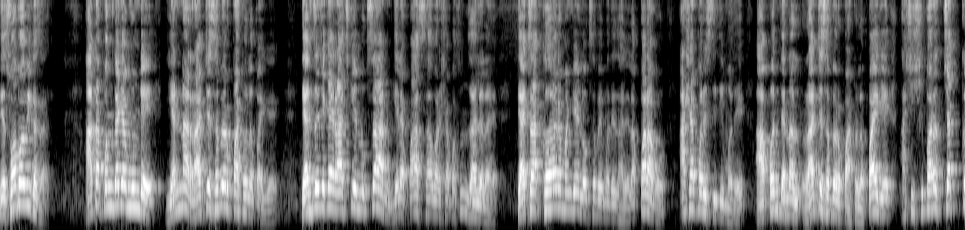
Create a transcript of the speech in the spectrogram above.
ते स्वाभाविकच आहे. आता पंकजा मुंडे यांना राज्यसभेवर पाठवलं पाहिजे. त्यांचं जे काही राजकीय नुकसान गेल्या पाच सहा वर्षापासून झालेलं आहे त्याचा कहर म्हणजे लोकसभेमध्ये झालेला पराभव. अशा परिस्थितीमध्ये आपण त्यांना राज्यसभेवर पाठवलं पाहिजे अशी शिफारस चक्क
